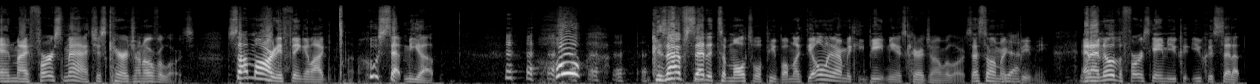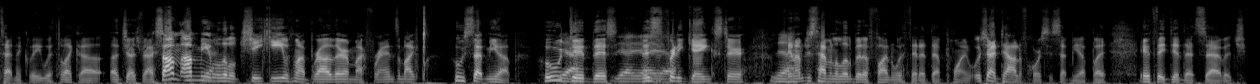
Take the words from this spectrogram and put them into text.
And my first match is Kharadron Overlords. So I'm already thinking like, who set me up? Who? Because I've said it to multiple people. I'm like, the only army that can beat me is Kharadron Overlords. That's the only army that Yeah. can beat me. And I know the first game you could you could set up technically with like a, a judgment. So I'm, I'm being a little cheeky with my brother and my friends. I'm like, who set me up? Who Yeah. did this? Yeah, yeah, this is pretty gangster. Yeah. And I'm just having a little bit of fun with it at that point, which I doubt, of course, they set me up. But if they did, that's savage.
